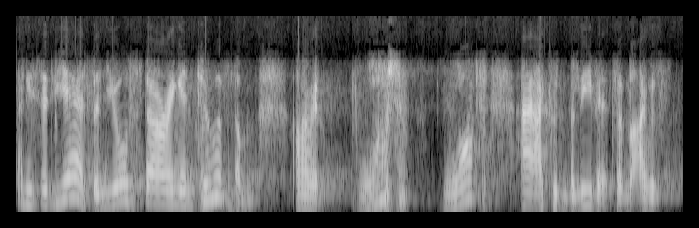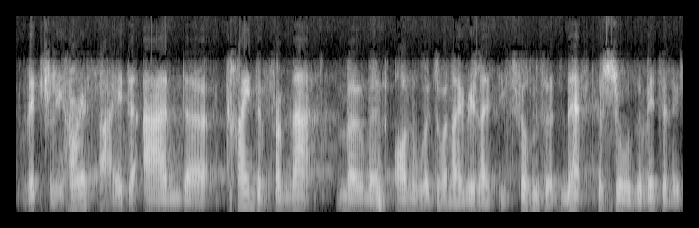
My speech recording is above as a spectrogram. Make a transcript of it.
And he said, "Yes, and you're starring in two of them." And I went, "What?" What? I couldn't believe it, and I was literally horrified. And uh, kind of from that moment onwards, when I realized these films had left the shores of Italy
